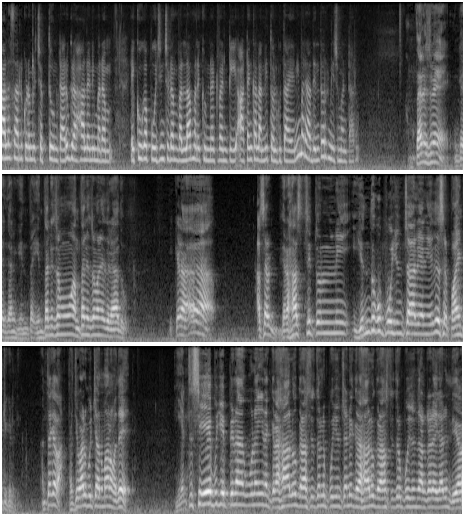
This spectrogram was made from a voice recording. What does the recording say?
చాలాసార్లు కూడా మీరు చెప్తూ ఉంటారు గ్రహాలని మనం ఎక్కువగా పూజించడం వల్ల మనకి ఉన్నటువంటి ఆటంకాలన్నీ తొలగుతాయని. మరి అది ఎంతవరకు నిజమంటారు? అంతా నిజమే. ఇంకా దానికి ఇంత ఇంత నిజము అంత నిజం అనేది రాదు. ఇక్కడ అసలు గ్రహస్థితుల్ని ఎందుకు పూజించాలి అనేది అసలు పాయింట్ ఇక్కడిది. అంతే కదా? ప్రతి వాడికి వచ్చే అనుమానం అదే. ఎంతసేపు చెప్పినా కూడా ఈయన గ్రహాలు గ్రహస్థితుల్ని పూజించండి గ్రహాలు గ్రహస్థితులు పూజించండి అంటాడే కానీ దేవ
